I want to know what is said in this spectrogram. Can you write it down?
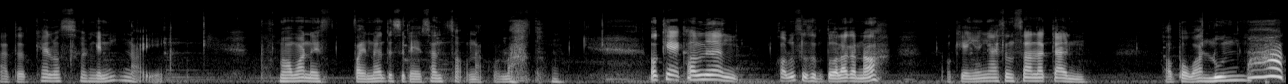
อาจจะแค่รถชนกันนิดหน่อยมองว่าในไฟนอลเดสเ t ชั่นสองหนักมาก โอเค เข้าเรื่องความรู้สึกส่วนตัวแล้วกันเนาะ โอเค ง่ายๆ สั้นๆ แล้วกัน เขาบอกว่าลุ้นมาก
